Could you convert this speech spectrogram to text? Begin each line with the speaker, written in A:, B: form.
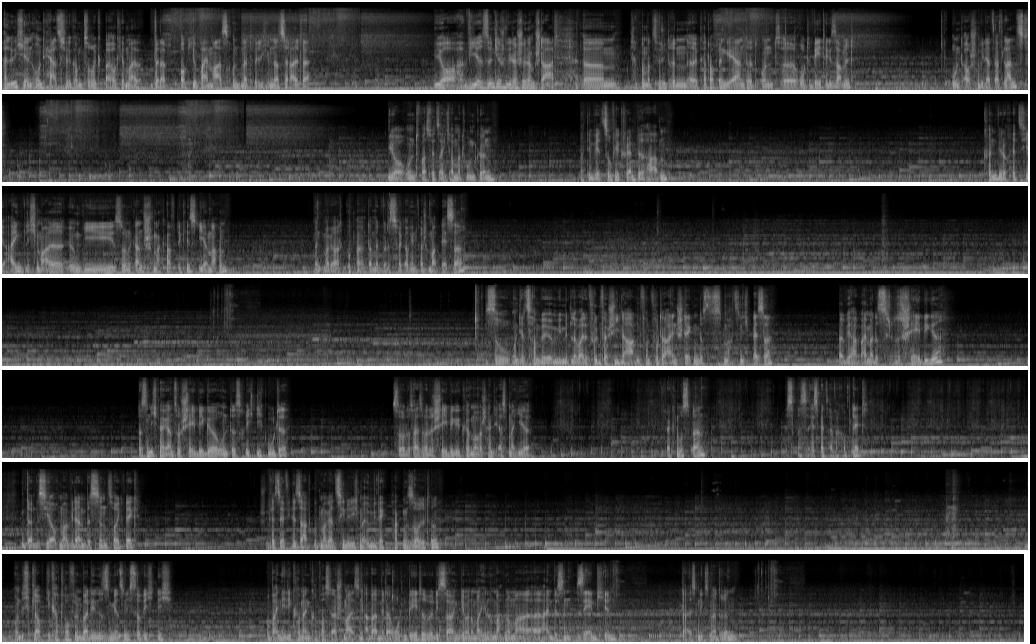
A: Hallöchen und herzlich willkommen zurück bei Occupy, Mars und natürlich im Neuzeitalter. Ja, wir sind hier schon wieder schön am Start. Ähm, ich habe nochmal zwischendrin äh, Kartoffeln geerntet und äh, rote Beete gesammelt. Und auch schon wieder verpflanzt. Ja, und was wir jetzt eigentlich auch mal tun können, nachdem wir jetzt so viel Krempel haben, können wir doch jetzt hier eigentlich mal irgendwie so eine ganz schmackhafte Kiste hier machen. Moment mal gerade, guck mal, damit wird das Zeug auf jeden Fall schon mal besser. So, und jetzt haben wir irgendwie mittlerweile fünf verschiedene Arten von Futter einstecken. Das macht es nicht besser. Wir haben einmal das, das schäbige. Das nicht mehr ganz so schäbige und das richtig gute. So, das heißt aber, das schäbige können wir wahrscheinlich erstmal hier verknuspern. Das, das essen wir jetzt einfach komplett. Dann ist hier auch mal wieder ein bisschen Zeug weg. Schon wieder sehr viele Saatgutmagazine, die ich mal irgendwie wegpacken sollte. Glaube, die Kartoffeln, bei denen ist es mir jetzt nicht so wichtig. Wobei, nee, die können wir in den Komposter schmeißen. Aber mit der roten Beete würde ich sagen, gehen wir nochmal hin und machen nochmal äh, ein bisschen Sämchen. Da ist nichts mehr drin.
